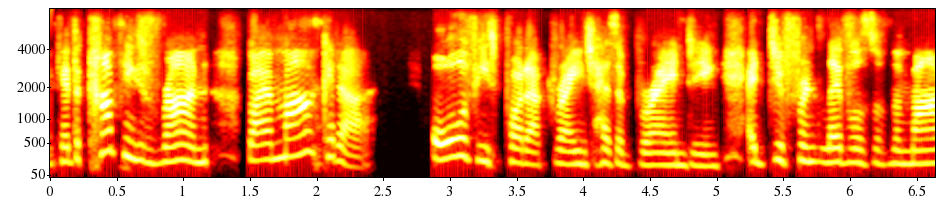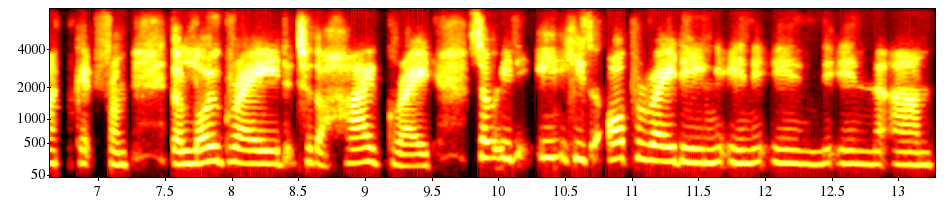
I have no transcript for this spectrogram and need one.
Okay, the company's run by a marketer. All of his product range has a branding at different levels of the market, from the low grade to the high grade. So it, it, he's operating in in in um,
